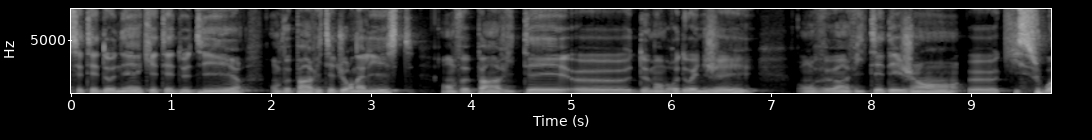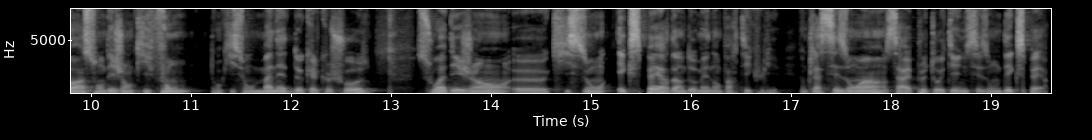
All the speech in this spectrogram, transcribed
s'était donnée, qui était de dire on ne veut pas inviter de journalistes, on ne veut pas inviter euh, de membres d'ONG, on veut inviter des gens euh, qui soit sont des gens qui font, donc qui sont manettes de quelque chose, soit des gens euh, qui sont experts d'un domaine en particulier. Donc la saison 1, ça a plutôt été une saison d'experts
